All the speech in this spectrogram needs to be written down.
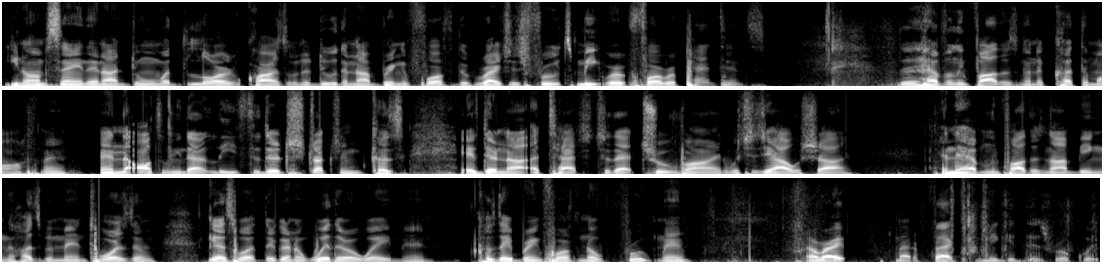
you know what I'm saying? They're not doing what the Lord requires them to do. They're not bringing forth the righteous fruits, meet for repentance. The Heavenly Father is going to cut them off, man. And ultimately, that leads to their destruction because if they're not attached to that true vine, which is Yahweh and the Heavenly Father is not being the husbandman towards them, guess what? They're going to wither away, man, because they bring forth no fruit, man. All right? Matter of fact, let me get this real quick.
